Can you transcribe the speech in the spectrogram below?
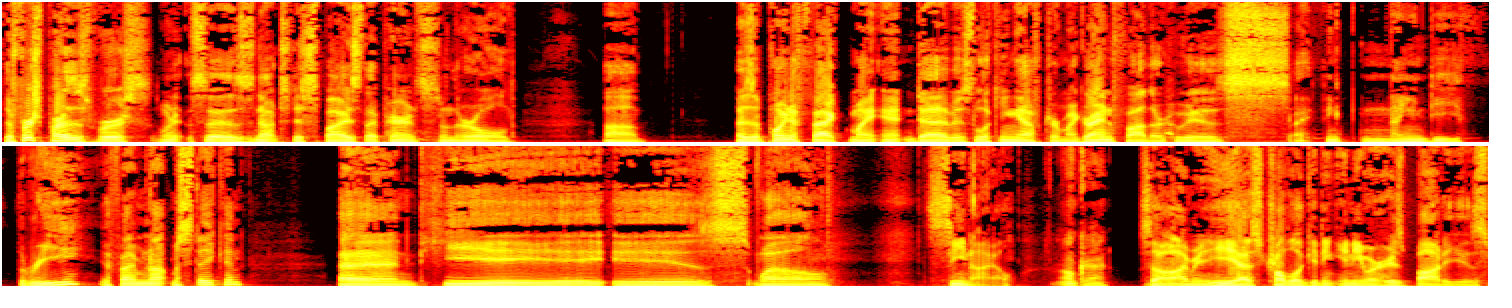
the first part of this verse, when it says not to despise thy parents when they're old, uh, as a point of fact, my aunt Deb is looking after my grandfather, who is, I think, ninety three, if I'm not mistaken, and he is well senile. okay. So, I mean, he has trouble getting anywhere. His body is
